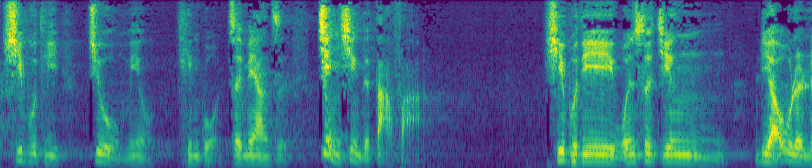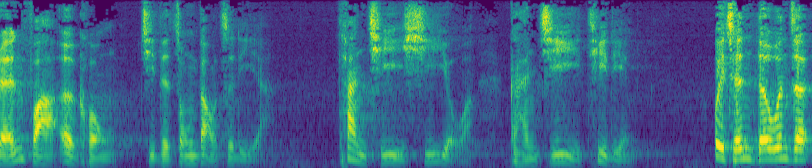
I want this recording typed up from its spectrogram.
须菩提就没有听过这么样子见性的大法。须菩提闻是经，了悟了人法二空，即得中道之理啊！叹其以稀有啊，感激以涕零。未曾得闻者，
